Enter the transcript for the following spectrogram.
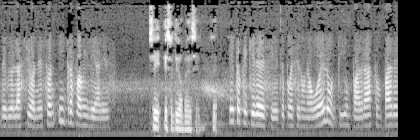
de violaciones son intrafamiliares. Sí, eso te iba a decir. ¿Esto qué quiere decir? Que puede ser un abuelo, un tío, un padrastro, un padre.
